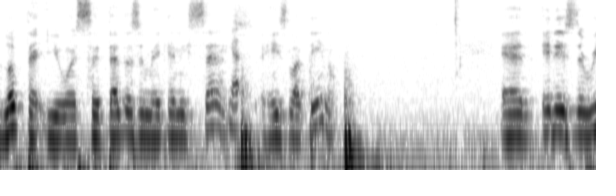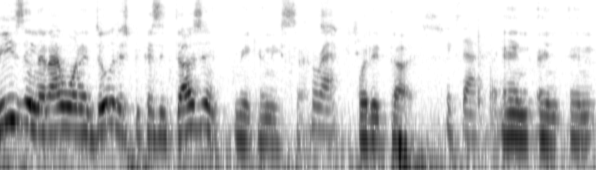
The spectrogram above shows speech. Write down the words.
looked at you and said, "That doesn't make any sense." Yep. He's Latino, and it is the reason that I want to do it is because it doesn't make any sense. Correct. But it does, Exactly. and and and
